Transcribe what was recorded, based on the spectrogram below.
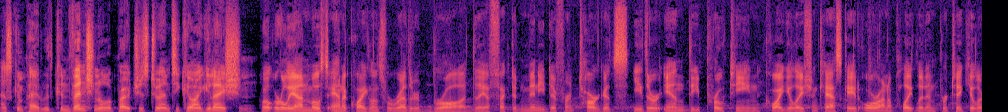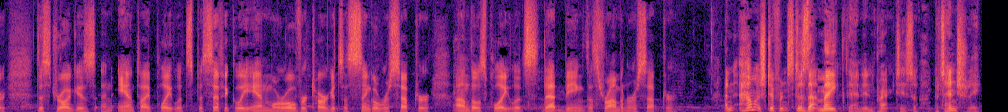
as compared with conventional approaches to anticoagulation. Well, early on, most anticoagulants were rather broad. They affected many different targets, either in the protein coagulation cascade or on a platelet in particular. This drug is an antiplatelet specifically and, moreover, targets a single receptor on those platelets, that being the thrombin receptor. And how much difference does that make then in practice, or potentially?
